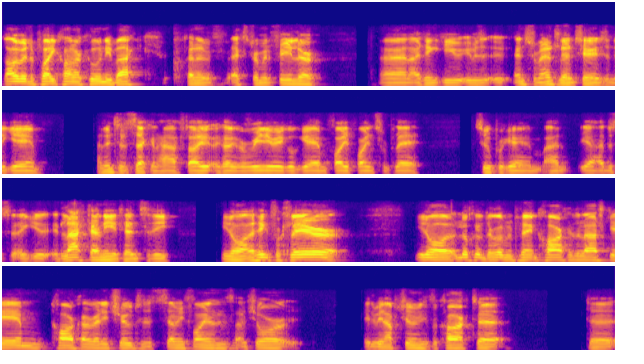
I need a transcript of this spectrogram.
Galway deployed Conor Cooney back, kind of extra midfielder, and I think he, he was uh, instrumental in changing the game. And into the second half, I, I thought a really, really good game. Five points from play, super game, and yeah, just like, it lacked any intensity. You know, I think for Clare, you know, looking they're going to be playing Cork in the last game. Cork already through to the semi-finals. I'm sure it'll be an opportunity for Cork to to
